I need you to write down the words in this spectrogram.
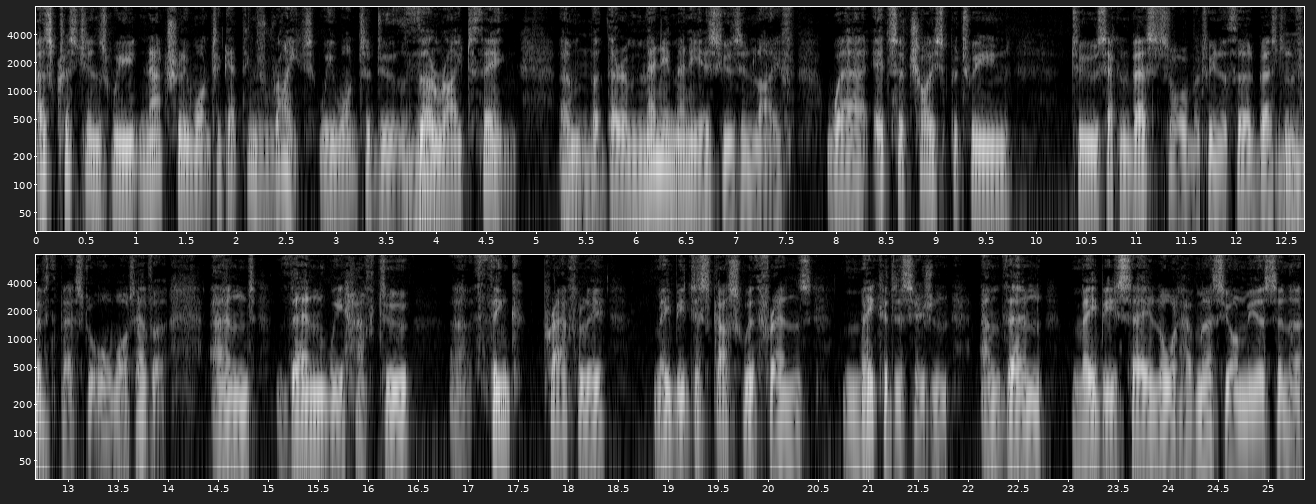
as Christians, we naturally want to get things right. We want to do mm. the right thing. Um, mm. But there are many, many issues in life where it's a choice between two second bests or between a third best mm. and a mm. fifth best or whatever. And then we have to uh, think prayerfully, maybe discuss with friends, make a decision, and then maybe say, Lord, have mercy on me, a sinner,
